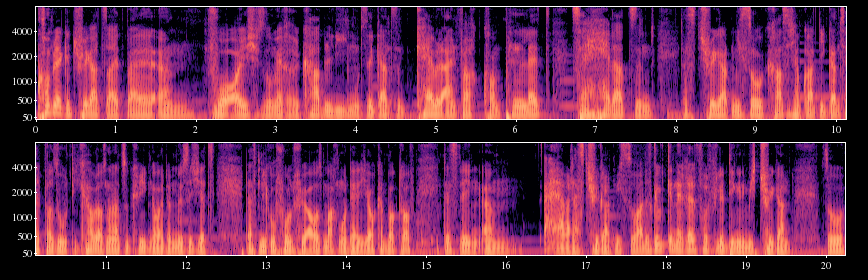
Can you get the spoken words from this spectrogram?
komplett getriggert seid, weil ähm, vor euch so mehrere Kabel liegen und diese ganzen Kabel einfach komplett zerheddert sind. Das triggert mich so krass. Ich habe gerade die ganze Zeit versucht, die Kabel auseinanderzukriegen, aber da müsste ich jetzt das Mikrofon für ausmachen und da hätte ich auch keinen Bock drauf. Deswegen ähm, aber das triggert mich so. Es gibt generell voll viele Dinge, die mich triggern. So,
